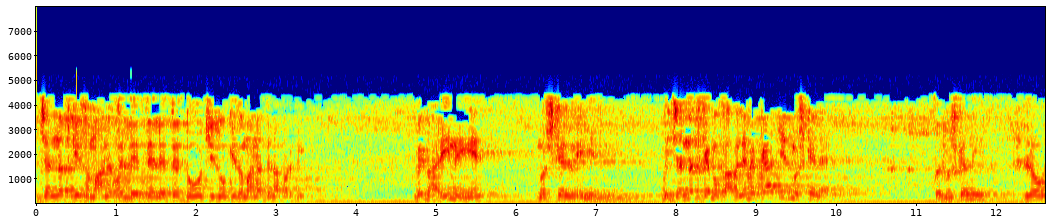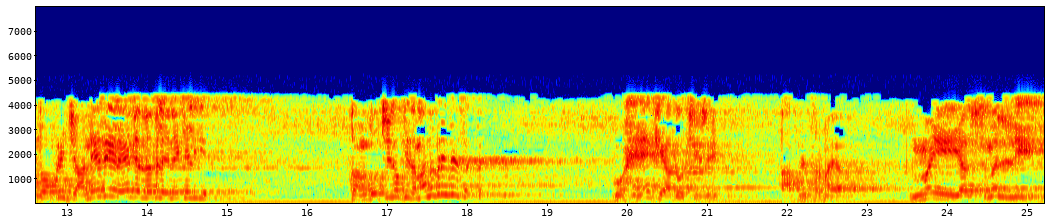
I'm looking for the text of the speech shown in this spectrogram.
جنت کی ضمانت لیتے لیتے دو چیزوں کی ضمانت دینا پڑ گئی۔ بھائی بھاری نہیں ہے، مشکل نہیں ہے۔ بھائی جنت کے مقابلے میں کیا چیز مشکل ہے؟ کوئی مشکل نہیں ہے۔ لوگ تو اپنی جانے دے رہے ہیں جنت لینے کے لیے۔ تو ہم دو چیزوں کی ضمانت نہیں دے سکتے۔ وہ ہیں کیا دو چیزیں؟ آپ نے فرمایا میں یس ملی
